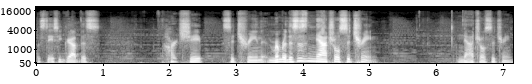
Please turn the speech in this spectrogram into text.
but Stacy grabbed this heart-shaped citrine. Remember, this is natural citrine. Natural citrine.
